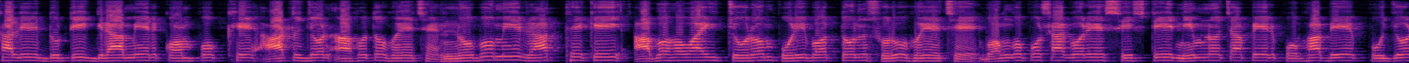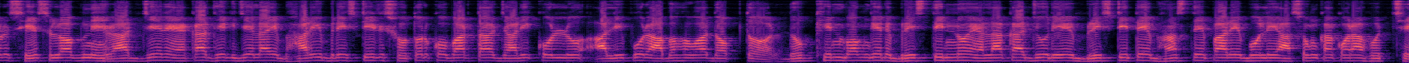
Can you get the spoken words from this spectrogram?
সন্দেশখালীর দুটি গ্রামের কমপক্ষে আটজন আহত হয়েছেন। নবমীর রাত থেকেই আবহাওয়ায় চরম পরিবর্তন শুরু হয়েছে। বঙ্গোপসাগরে সৃষ্টি নিম্নচাপের প্রভাবে পুজোর শেষ লগ্নে রাজ্যের একাধিক জেলায় ভারী বৃষ্টির সতর্কবার্তা জারি করল আলিপুর আবহাওয়া দপ্তর। দক্ষিণবঙ্গের বিস্তীর্ণ এলাকা জুড়ে বৃষ্টিতে ভাসতে পারে বলে আশঙ্কা করা হচ্ছে।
